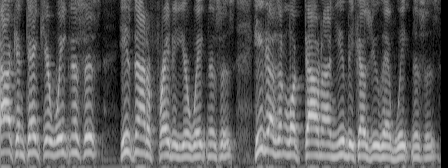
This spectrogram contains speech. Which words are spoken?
God can take your weaknesses. He's not afraid of your weaknesses. He doesn't look down on you because you have weaknesses.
